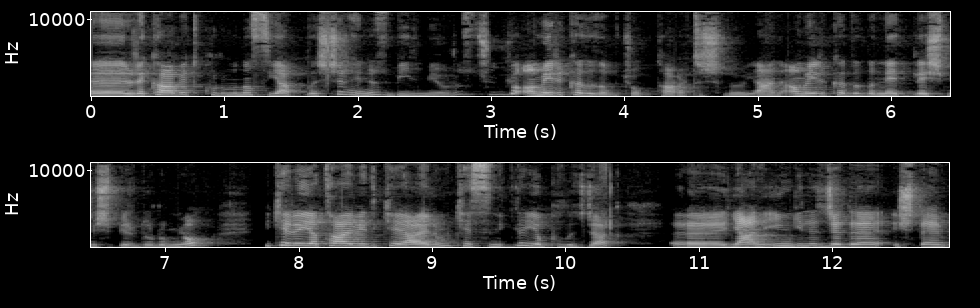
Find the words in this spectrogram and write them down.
E, rekabet kurumu nasıl yaklaşır henüz bilmiyoruz. Çünkü Amerika'da da bu çok tartışılıyor. Yani Amerika'da da netleşmiş bir durum yok. Bir kere yatay ve dikey ayrımı kesinlikle yapılacak. Ee, yani İngilizce'de işte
